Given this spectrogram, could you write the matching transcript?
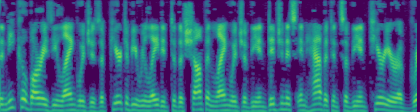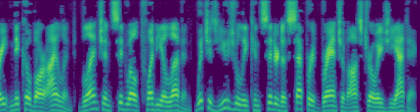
The Nicobarese languages appear to be related to the Shompen language of the indigenous inhabitants of the interior of Great Nicobar Island, Blench and Sidwell 2011, which is usually considered a separate branch of Austroasiatic.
